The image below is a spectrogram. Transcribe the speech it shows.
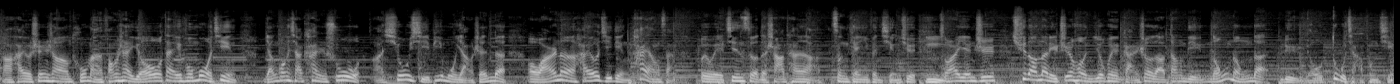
啊，还有身上涂满防晒油、戴一副墨镜、阳光下看书啊、休息、闭目养神的。偶尔呢，还有几顶太阳伞，会为金色的沙滩啊增添一份情趣。嗯总而言之，去到那里之后，你就会感受到当地浓浓的旅游度假风情。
